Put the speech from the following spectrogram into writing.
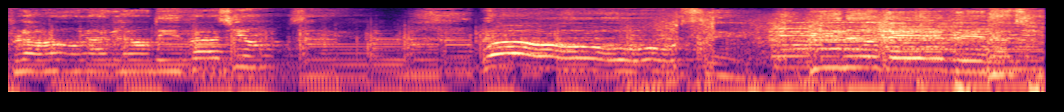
Plan, la grande évasion. Wow, c'est une révélation.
